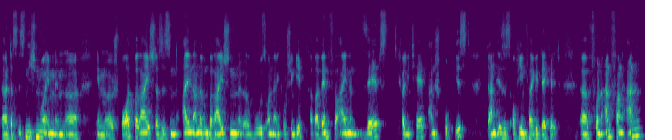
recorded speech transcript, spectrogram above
Äh, das ist nicht nur im, im, im Sportbereich, das ist in allen anderen Bereichen, wo es Online-Coaching gibt. Aber wenn für einen selbst Qualität Anspruch ist, dann ist es auf jeden Fall gedeckelt. Äh, von Anfang an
